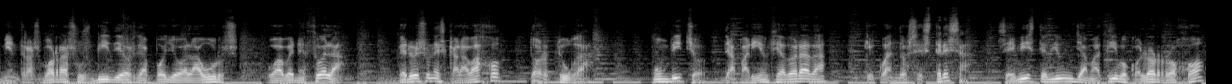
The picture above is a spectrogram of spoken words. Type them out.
mientras borra sus vídeos de apoyo a la URSS o a Venezuela, pero es un escalabajo tortuga, un bicho de apariencia dorada que cuando se estresa se viste de un llamativo color rojo,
